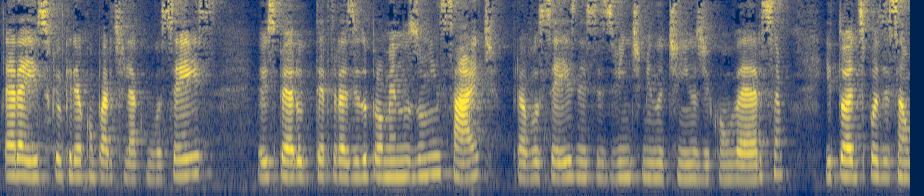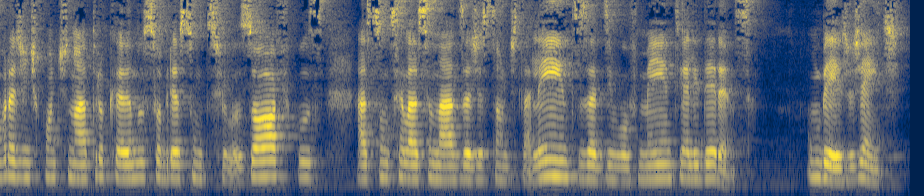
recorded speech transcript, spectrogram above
era isso que eu queria compartilhar com vocês. Eu espero ter trazido pelo menos um insight para vocês nesses 20 minutinhos de conversa. e estou à disposição para a gente continuar trocando sobre assuntos filosóficos, assuntos relacionados à gestão de talentos, a desenvolvimento e à liderança. Um beijo, gente!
